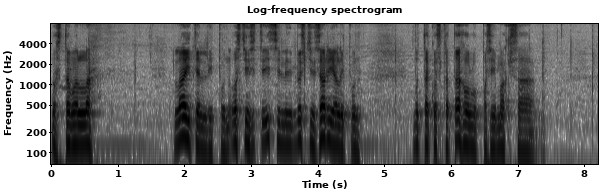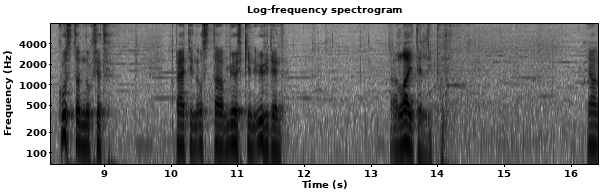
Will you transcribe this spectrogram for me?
ostamalla laitelipun. Ostin sitten itselleni myöskin sarjalipun, mutta koska taho lupasi maksaa kustannukset, päätin ostaa myöskin yhden laitelipun. Ja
